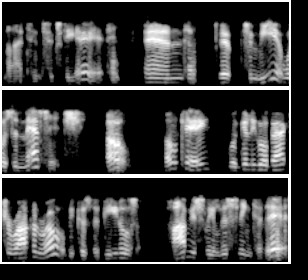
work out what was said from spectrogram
of 1968. And it, to me, it was a message. Oh, okay, we're going to go back to rock and roll because the Beatles, obviously listening to this,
